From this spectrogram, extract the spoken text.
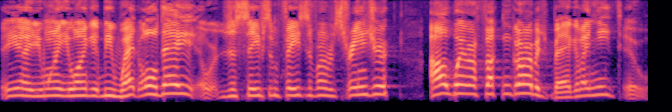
Yeah, you want you want to get me wet all day or just save some face in front of a stranger? I'll wear a fucking garbage bag if I need to.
